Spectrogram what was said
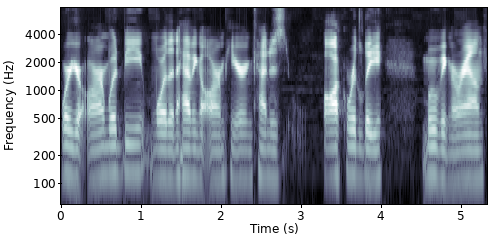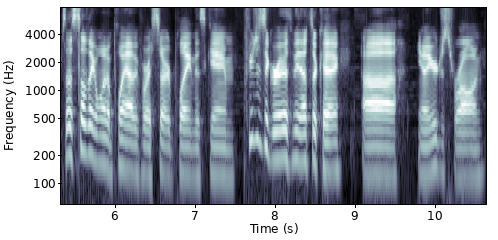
where your arm would be more than having an arm here and kind of just awkwardly moving around. So that's something I want to point out before I started playing this game. If you disagree with me, that's okay. Uh, you know, you're just wrong.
